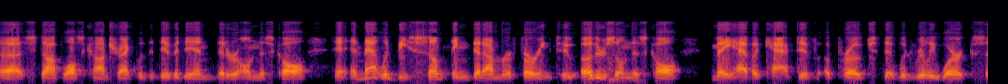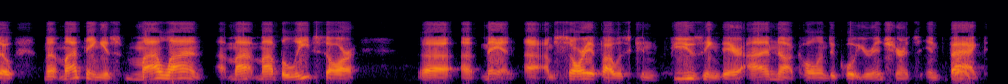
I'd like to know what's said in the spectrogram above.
uh, stop loss contract with a dividend that are on this call, and, and that would be something that I'm referring to. Others on this call may have a captive approach that would really work. So my, my thing is, my line, my my beliefs are, uh, uh, man, I, I'm sorry if I was confusing there. I'm not calling to quote your insurance. In fact,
